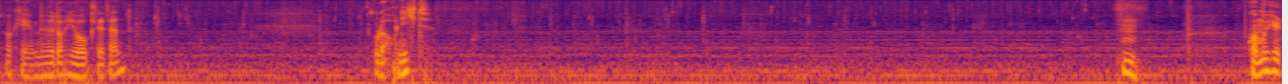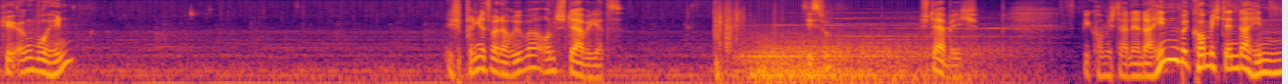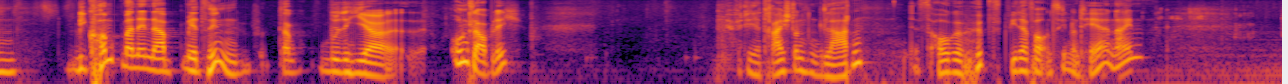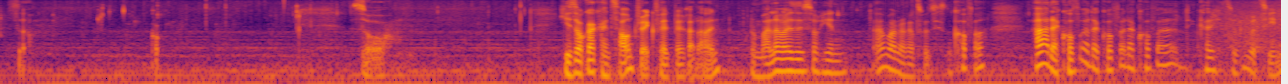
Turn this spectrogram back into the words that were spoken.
Okay, müssen wir doch hier hochklettern. Oder auch nicht. Komme ich jetzt hier irgendwo hin? Ich springe jetzt mal darüber und sterbe jetzt. Siehst du? Sterbe ich. Wie komme ich da denn dahin? Wie komme ich denn dahin? Wie kommt man denn da jetzt hin? Da wurde hier unglaublich. Er wird wieder drei Stunden geladen. Das Auge hüpft wieder vor uns hin und her. Nein. So. Gucken. So. Hier ist auch gar kein Soundtrack, fällt mir gerade ein. Normalerweise ist doch hier ein. Ah, warte ganz kurz, hier ist ein Koffer. Ah, der Koffer, der Koffer, der Koffer. Den kann ich jetzt so rüberziehen.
